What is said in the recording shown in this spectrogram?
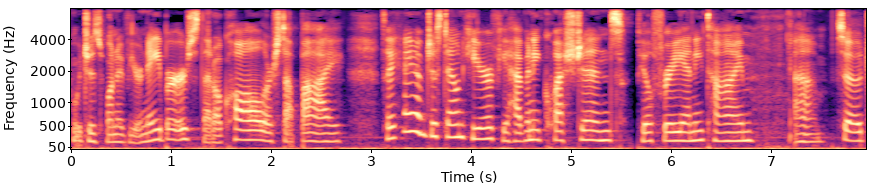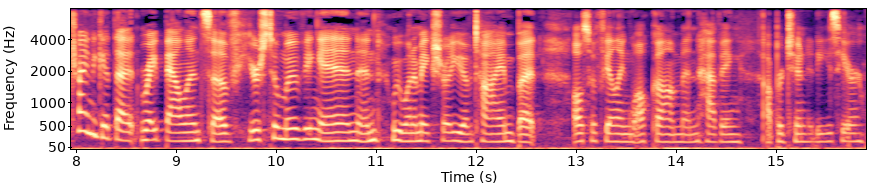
which is one of your neighbors that'll call or stop by, say, Hey, I'm just down here. If you have any questions, feel free anytime. Um, so, trying to get that right balance of you're still moving in and we want to make sure you have time, but also feeling welcome and having opportunities here.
